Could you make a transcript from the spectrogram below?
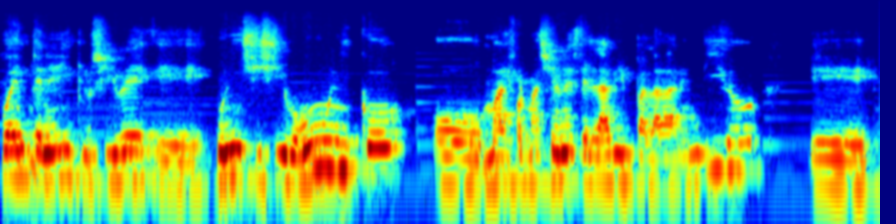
Pueden tener inclusive eh, un incisivo único o malformaciones del labio y paladar hendido, eh,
